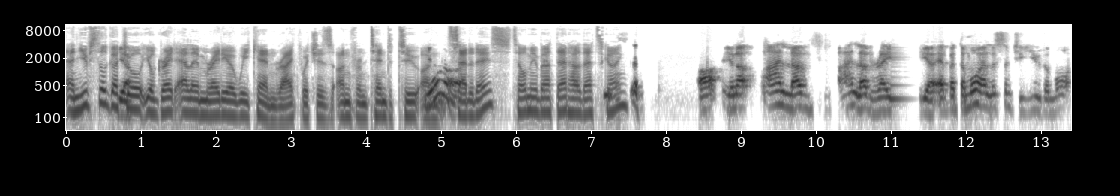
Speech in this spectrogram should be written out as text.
And you've still got yeah. your your great LM radio weekend, right? Which is on from ten to two on yeah. Saturdays. Tell me about that. How that's going? Uh, you know, I love I love radio but the more I listen to you, the more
